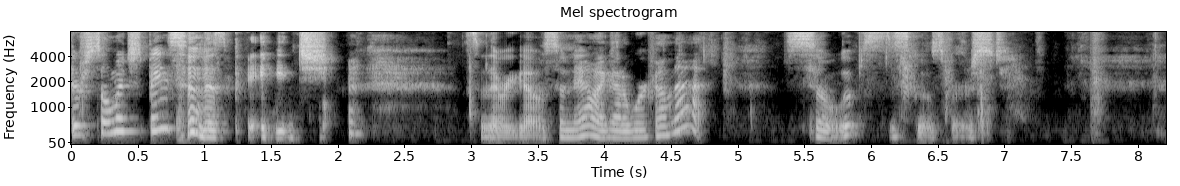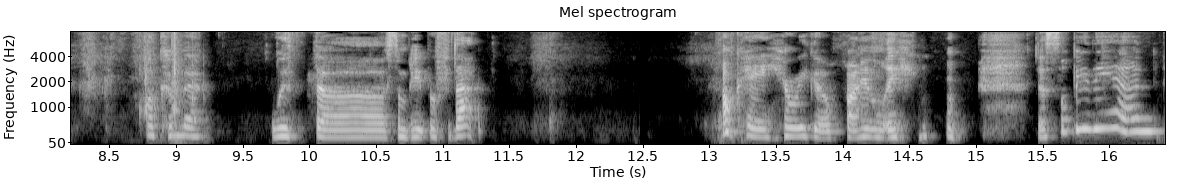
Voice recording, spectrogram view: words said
there's so much space in this page. So there we go. So now I got to work on that. So, oops, this goes first. I'll come back with uh, some paper for that. Okay, here we go, finally. this will be the end.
